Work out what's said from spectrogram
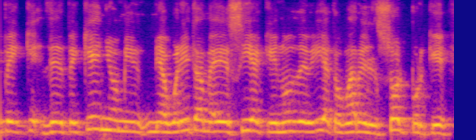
que de pequeño mi, abuelita me decía que no debía tomar el sol porque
